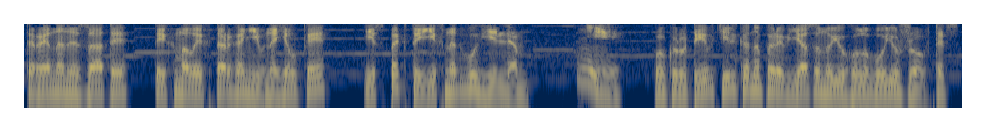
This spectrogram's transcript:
Тре нанизати тих малих тарганів на гілки і спекти їх над вугіллям. Ні, покрутив тільки на перев'язаною головою жовтець.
